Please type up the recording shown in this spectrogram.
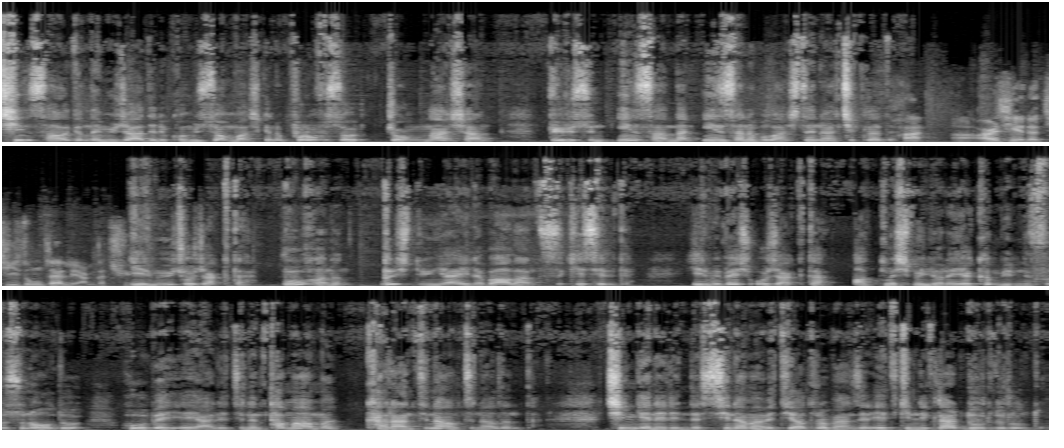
Çin Salgınla Mücadele Komisyon Başkanı Profesör Zhong Nanshan virüsün insandan insana bulaştığını açıkladı. 23 Ocak'ta Wuhan'ın dış dünya ile bağlantısı kesildi. 25 Ocak'ta 60 milyona yakın bir nüfusun olduğu Hubei eyaletinin tamamı karantina altına alındı. Çin genelinde sinema ve tiyatro benzeri etkinlikler durduruldu.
